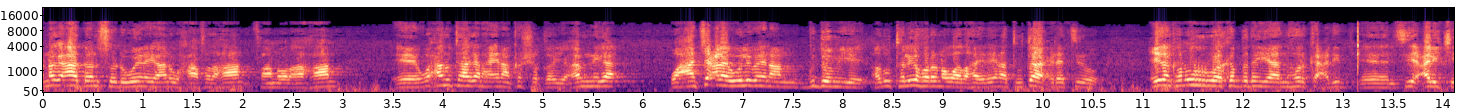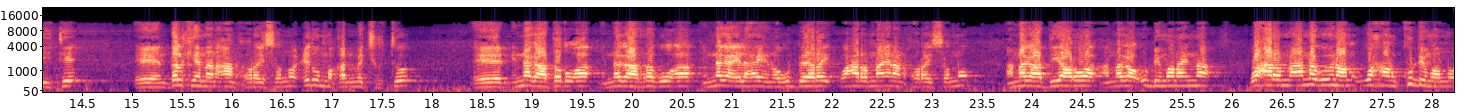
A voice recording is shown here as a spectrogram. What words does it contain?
Annaga aad baan u soo dhaweynaya anigu xaafad ahaan faanool ahaan. Waxaan u taaganahay inaan ka shaqeeyo amniga. Waxaan jeclahay weliba inaan guddoomiye aduu taliyo horena waad ahayde inaad tuutaha xidhatid oo ciidankan urur waa ka badan yaha adna horkacdid sidii cali jayte. Dalkeennana aan xoraysano cid u maqan ma jirto innagaa dad u ah innagaa rag u ah innagaa ilaahay inoogu beeray. Waxaan rabnaa inaan xoraysano annagaa diyaar u ah annagaa u dhimanayna. Waxaan rabnaa annagu inaan waxaan ku dhimanno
